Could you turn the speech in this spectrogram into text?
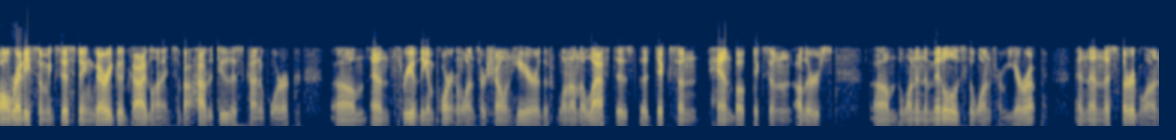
already some existing very good guidelines about how to do this kind of work. Um, and three of the important ones are shown here. The one on the left is the Dickson Handbook, Dickson and others. Um, the one in the middle is the one from Europe. And then this third one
